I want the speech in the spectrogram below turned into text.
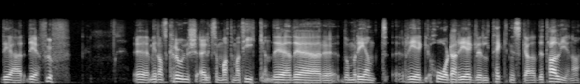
det är, det är fluff. Eh, Medan crunch är liksom matematiken. Det, det är de rent reg, hårda regler, tekniska detaljerna.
